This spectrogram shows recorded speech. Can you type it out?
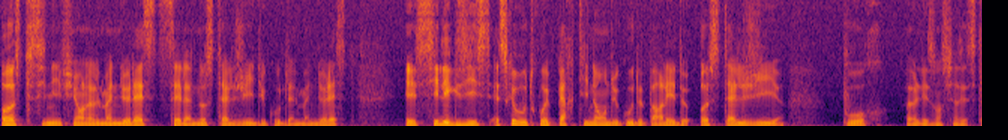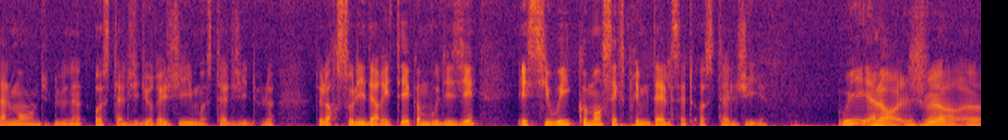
Ost signifiant l'Allemagne de l'Est, c'est la nostalgie du coup de l'Allemagne de l'Est. Et s'il existe, est-ce que vous trouvez pertinent du coup de parler de nostalgie pour euh, les anciens Est-Allemands, nostalgie du régime, nostalgie de, de, leur solidarité, comme vous disiez? Et si oui, comment s'exprime-t-elle cette nostalgie oui, alors je, veux, euh,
